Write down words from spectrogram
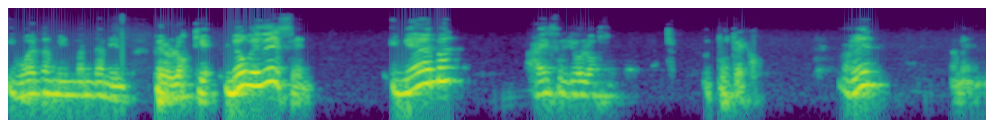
y guardan mis mandamientos. Pero los que me obedecen y me aman, a eso yo los, protejo. Amén. Amén.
